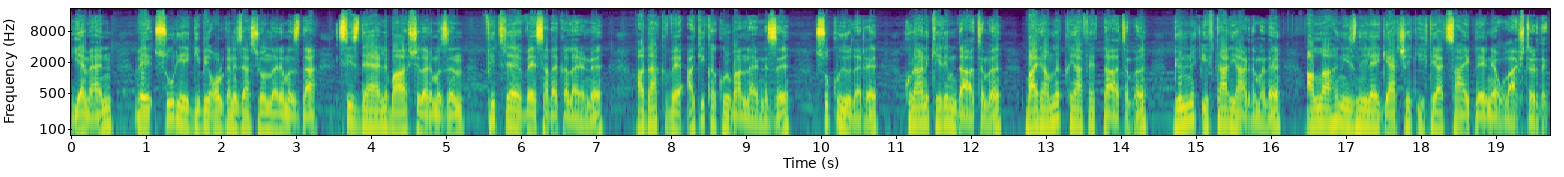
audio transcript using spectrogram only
Yemen ve Suriye gibi organizasyonlarımızda siz değerli bağışçılarımızın fitre ve sadakalarını, adak ve akika kurbanlarınızı, su kuyuları, Kur'an-ı Kerim dağıtımı, bayramlık kıyafet dağıtımı, günlük iftar yardımını Allah'ın izniyle gerçek ihtiyaç sahiplerine ulaştırdık.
